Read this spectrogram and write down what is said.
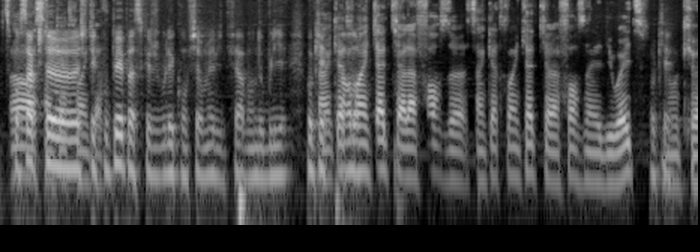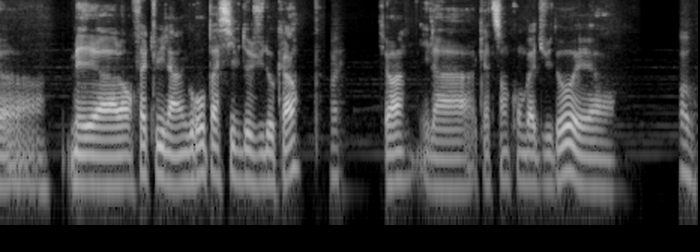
C'est pour Ah, ça que je t'ai 84. coupé parce que je voulais confirmer vite fait avant d'oublier. Ok, C'est un pardon. 84 qui a la force, de- c'est un 84 qui a la force d'un heavyweight. Ok. Donc, euh, mais alors en fait, lui, il a un gros passif de judoka. Ouais. Tu vois, il a 400 combats de judo et. euh, Wow.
